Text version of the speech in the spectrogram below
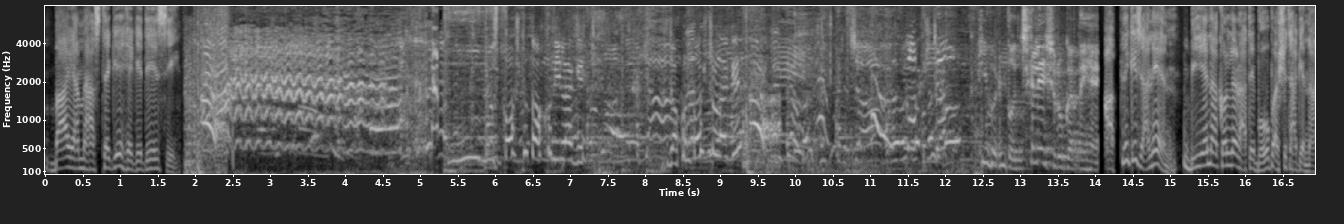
ভাই আমি হাসতে গিয়ে হেগে দিয়েছি। কষ্ট তখনই লাগে। যখন কষ্ট লাগে। তো ছেলে শুরু করতে হ্যাঁ। আপনি কি জানেন বিয়ে না করলে রাতে বউ পাশে থাকে না?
